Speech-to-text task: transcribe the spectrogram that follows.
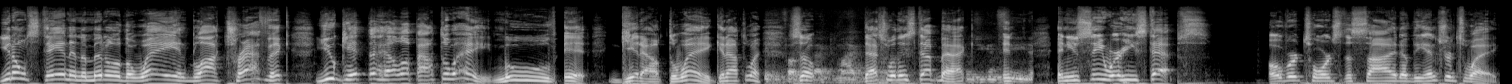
You don't stand in the middle of the way and block traffic. You get the hell up out the way. Move it. Get out the way. Get out the way. So back to Michael. that's where they step back. As you can see And, and you see where he steps over towards the side of the entranceway.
